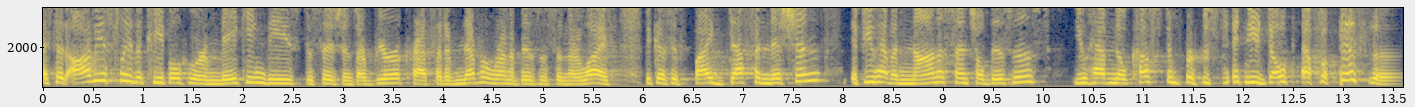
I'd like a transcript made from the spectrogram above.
I said, obviously, the people who are making these decisions are bureaucrats that have never run a business in their life. Because if by definition, if you have a non essential business, you have no customers and you don't have a business.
